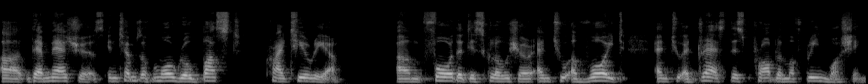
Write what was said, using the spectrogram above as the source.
uh, their measures in terms of more robust criteria um, for the disclosure and to avoid and to address this problem of greenwashing.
